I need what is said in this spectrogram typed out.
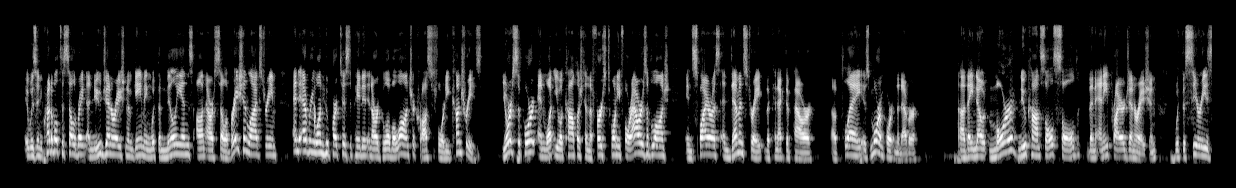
it was incredible to celebrate a new generation of gaming with the millions on our celebration live stream and everyone who participated in our global launch across 40 countries. Your support and what you accomplished in the first 24 hours of launch inspire us and demonstrate the connective power of play is more important than ever. Uh, they note more new consoles sold than any prior generation, with the Series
